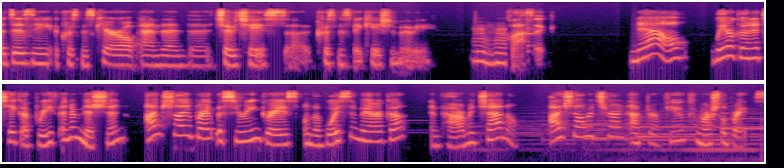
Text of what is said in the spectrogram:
a Disney, A Christmas Carol, and then the Chevy Chase uh, Christmas Vacation movie. Mm-hmm. Classic. Now we are going to take a brief intermission. I'm Shine Bright with Serene Grace on the Voice America Empowerment Channel. I shall return after a few commercial breaks.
